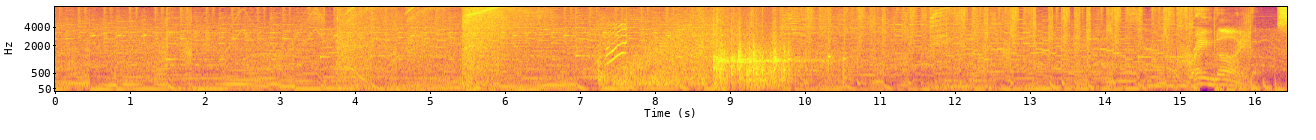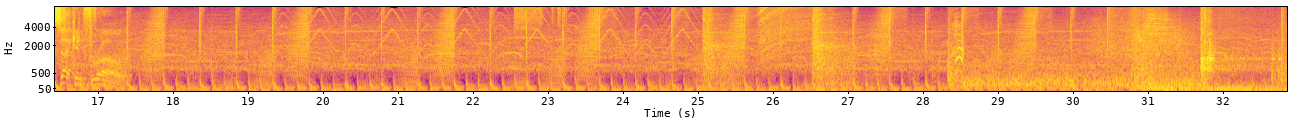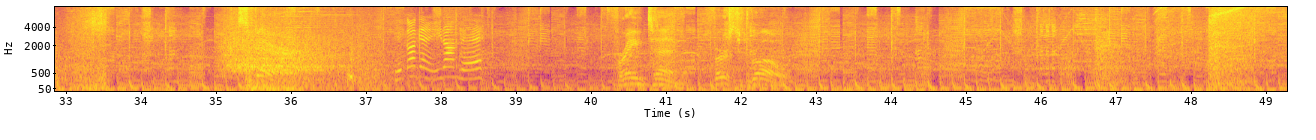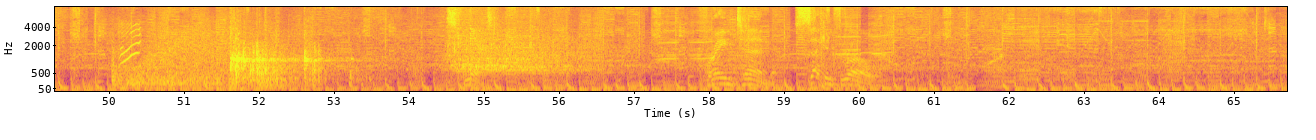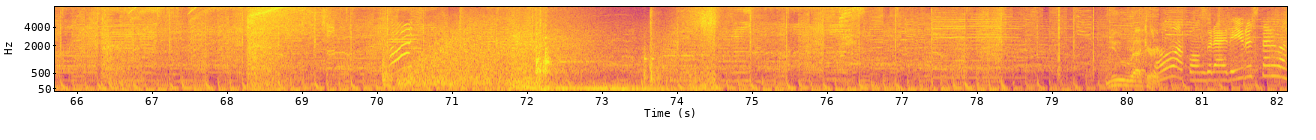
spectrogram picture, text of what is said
Frame 9, second throw. Frame 10, first throw. Frame 10, second throw. New 今 record. 日はこんぐらいで許したるわ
